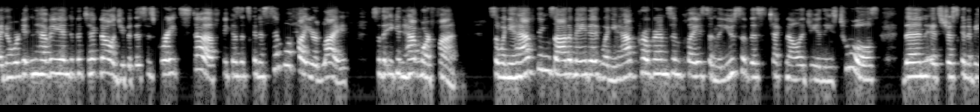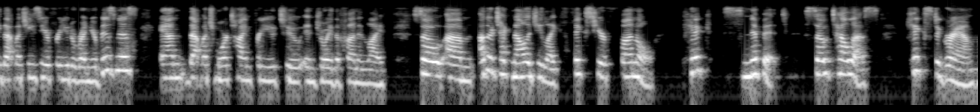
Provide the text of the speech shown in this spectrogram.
I know we're getting heavy into the technology, but this is great stuff because it's going to simplify your life so that you can have more fun. So when you have things automated, when you have programs in place and the use of this technology and these tools, then it's just going to be that much easier for you to run your business and that much more time for you to enjoy the fun in life. So um, other technology like Fix Your Funnel, Pick Snippet, so tell us, Kickstagram.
